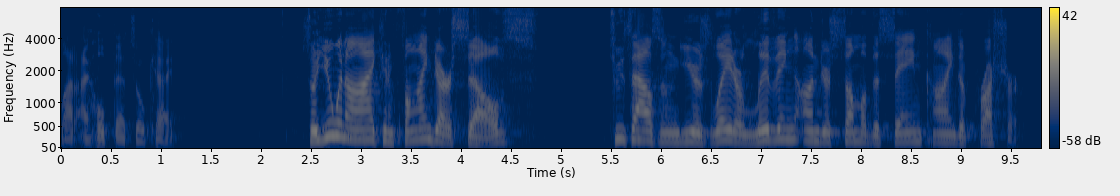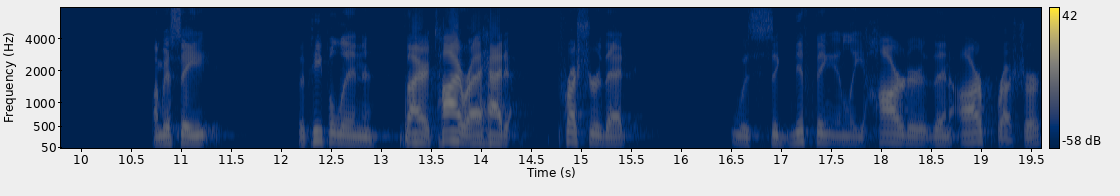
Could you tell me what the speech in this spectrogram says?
but I hope that's okay. So you and I can find ourselves 2,000 years later living under some of the same kind of pressure. I'm going to say the people in Thyatira had pressure that was significantly harder than our pressure.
